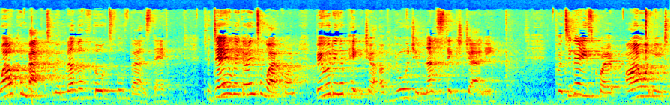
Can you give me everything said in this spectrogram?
welcome back to another Thoughtful Thursday. Today we're going to work on building a picture of your gymnastics journey. For today's quote, I want you to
